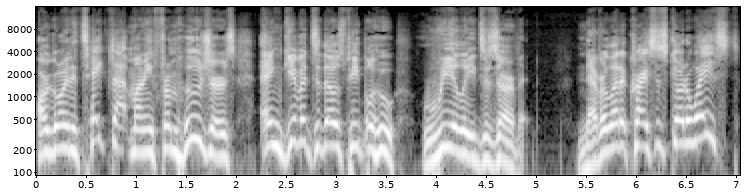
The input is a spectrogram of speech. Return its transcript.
are going to take that money from Hoosiers and give it to those people who really deserve it. Never let a crisis go to waste.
